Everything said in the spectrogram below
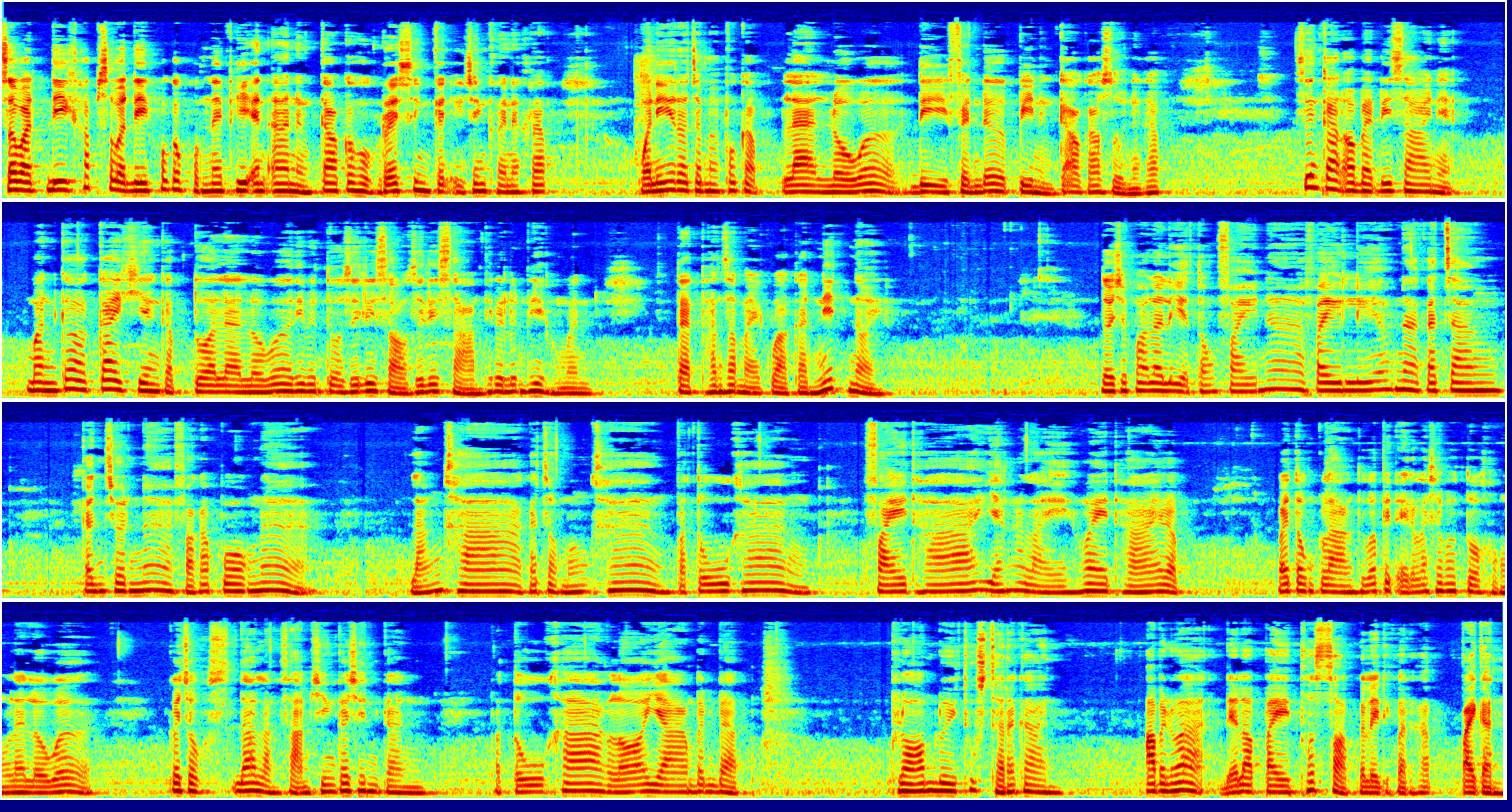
สวัสดีครับ สวัสดีพบกับผมใน PNR 1996 Racing กันอีกเช่นเคยนะครับ วันนี้เราจะมาพบกับ Land Rover Defender ปี 1990 นะครับ ซึ่งการออกแบบดีไซน์เนี่ย มันก็ใกล้เคียงกับตัว Land Rover ที่เป็นตัวซีรีส์2ซีรีส์3ที่เป็นรุ่นพี่ของมัน แต่ทันสมัยกว่ากันนิดหน่อย โดยเฉพาะรายละเอียดตรงไฟหน้าไฟเลี้ยว หน้ากระจัง กันชนหน้าฝากระโปรงหน้า หลังคากระจกมองข้าง ประตูข้าง ไฟท้ายยั้งอะไรห้อยท้ายแบบ ไว้ตรงกลางถือว่าเป็นเอกลักษณ์เฉพาะตัวของ Land Rover กระจกด้านหลัง 3 ชิ้นก็เช่นกัน ประตูข้างล้อยางเป็นแบบ พร้อมลุยทุกสถานการณ์ เอาเป็นว่าเดี๋ยวเราไปทดสอบกันเลยดีกว่าครับ ไปกัน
